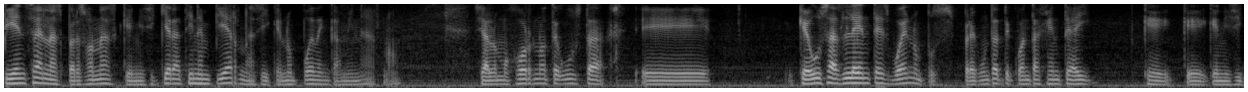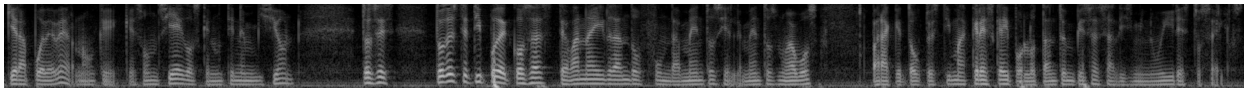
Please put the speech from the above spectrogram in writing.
piensa en las personas que ni siquiera tienen piernas y que no pueden caminar, ¿no? Si a lo mejor no te gusta eh, que usas lentes, bueno, pues pregúntate cuánta gente hay que, que, ni siquiera puede ver, ¿no? Que, que son ciegos, que no tienen visión. Entonces, todo este tipo de cosas te van a ir dando fundamentos y elementos nuevos para que tu autoestima crezca y por lo tanto empiezas a disminuir estos celos.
